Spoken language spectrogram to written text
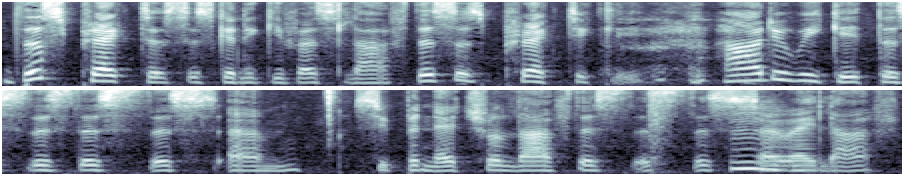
this practice is going to give us life. This is practically how do we get this this this this um, supernatural life, this this this Mm. Zoe life,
